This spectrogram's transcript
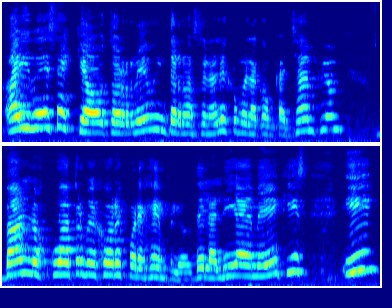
Hay veces que a torneos internacionales como la Conca Champions van los cuatro mejores, por ejemplo, de la Liga MX y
